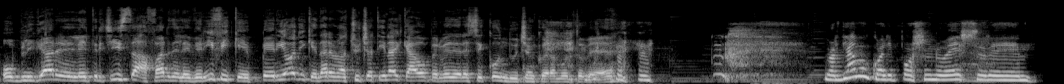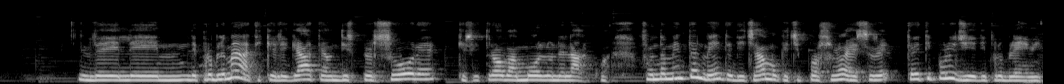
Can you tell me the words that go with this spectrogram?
obbligare l'elettricista a fare delle verifiche periodiche, dare una ciucciatina al cavo per vedere se conduce ancora molto bene. Guardiamo quali possono essere le, le- le problematiche legate a un dispersore che si trova a mollo nell'acqua. Fondamentalmente diciamo che ci possono essere tre tipologie di problemi.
